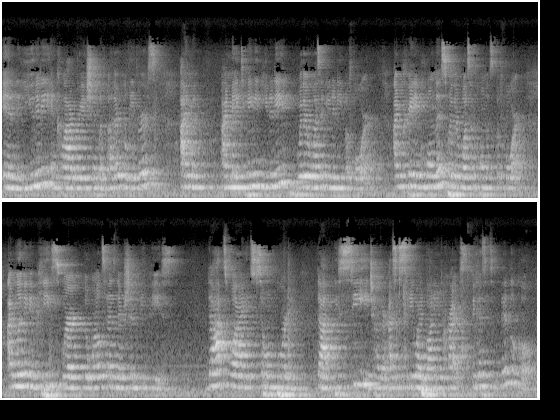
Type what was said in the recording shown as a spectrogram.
in unity and collaboration with other believers, I'm, I'm maintaining unity where there wasn't unity before. I'm creating wholeness where there wasn't wholeness before. I'm living in peace where the world says there shouldn't be peace. That's why it's so important that we see each other as a citywide body of Christ because it's biblical.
